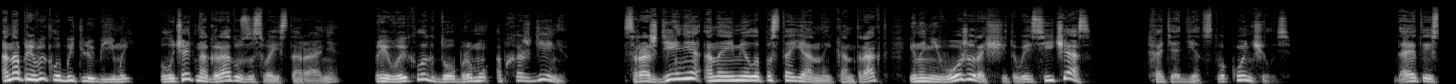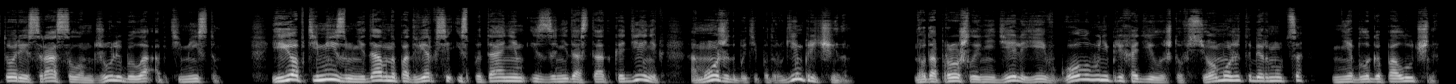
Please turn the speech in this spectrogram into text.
Она привыкла быть любимой, получать награду за свои старания, привыкла к доброму обхождению. С рождения она имела постоянный контракт и на него же рассчитывает сейчас, хотя детство кончилось. До этой истории с Расселом Джули была оптимистом. Ее оптимизм недавно подвергся испытаниям из-за недостатка денег, а может быть и по другим причинам. но до прошлой недели ей в голову не приходило, что все может обернуться неблагополучно.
